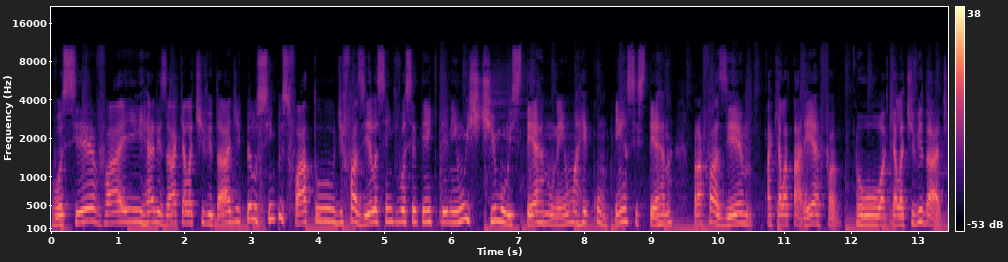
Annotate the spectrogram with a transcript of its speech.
você vai realizar aquela atividade pelo simples fato de fazê-la sem que você tenha que ter nenhum estímulo externo, nenhuma recompensa externa para fazer aquela tarefa ou aquela atividade.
